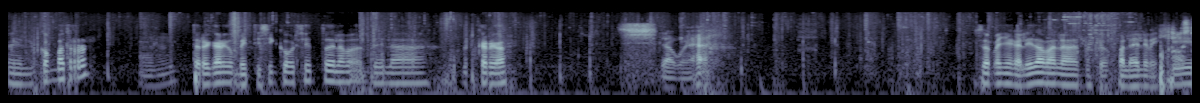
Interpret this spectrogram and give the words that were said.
el combat roll, te recarga un 25% de la, ma- de la, del cargador. La weá. Se apaña caleta para la, no sé, para la LMG.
